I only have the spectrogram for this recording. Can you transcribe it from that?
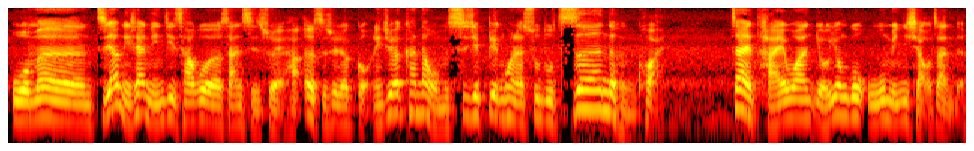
我们只要你现在年纪超过三十岁哈，二十岁就够，你就会看到我们世界变换的速度真的很快。在台湾有用过无名小站的，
